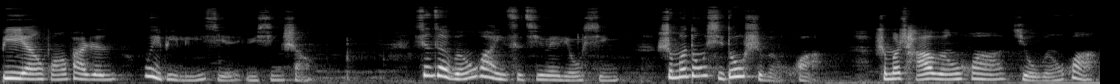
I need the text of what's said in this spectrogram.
闭眼黄发人未必理解与欣赏。现在“文化”一词极为流行，什么东西都是文化，什么茶文化、酒文化，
